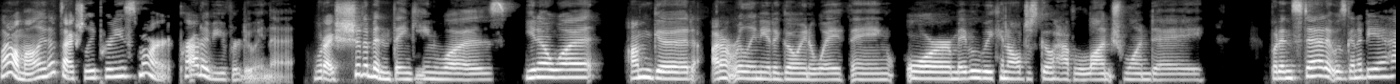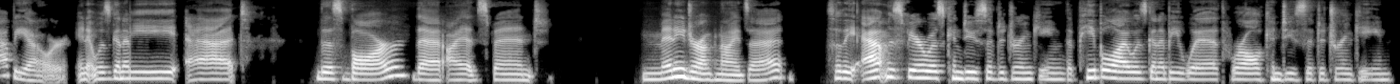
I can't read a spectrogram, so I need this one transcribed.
wow, Molly, that's actually pretty smart. Proud of you for doing that. What I should have been thinking was, you know what? I'm good. I don't really need a going away thing. Or maybe we can all just go have lunch one day. But instead, it was going to be a happy hour and it was going to be at this bar that I had spent many drunk nights at. So the atmosphere was conducive to drinking. The people I was going to be with were all conducive to drinking.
